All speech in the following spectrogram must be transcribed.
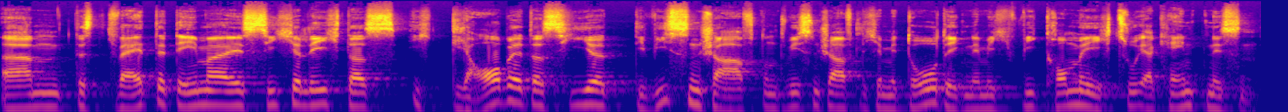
Ähm, das zweite Thema ist sicherlich, dass ich glaube, dass hier die Wissenschaft und wissenschaftliche Methodik, nämlich wie komme ich zu Erkenntnissen,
